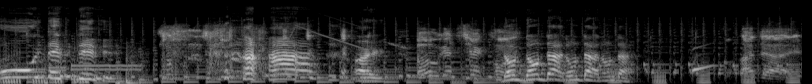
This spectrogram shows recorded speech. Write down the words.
Oh, David did it. all right. Oh, we got the checkpoint. Don't don't die. Don't die. Don't die. I died.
